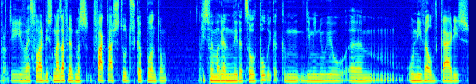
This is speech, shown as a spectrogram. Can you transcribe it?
pronto, e vai-se falar disto mais à frente, mas de facto há estudos que apontam que isto foi uma grande medida de saúde pública que diminuiu hum, o nível de cáries,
